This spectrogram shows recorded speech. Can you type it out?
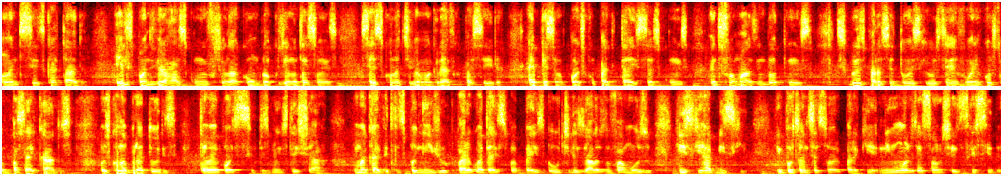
antes de ser descartado. Eles podem virar rascunho e funcionar como bloco de anotações. Se a escola tiver uma gráfica parceira, a impressão pode compactar esses rascunhos e transformá-los em bloquinhos, distribuídos para os setores que o telefone costumam passar recados. Os colaboradores também podem simplesmente deixar uma gaveta disponível para guardar esses papéis ou utilizá-los no famoso risque-rabisque importante acessório para que nenhuma anotação seja esquecida.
